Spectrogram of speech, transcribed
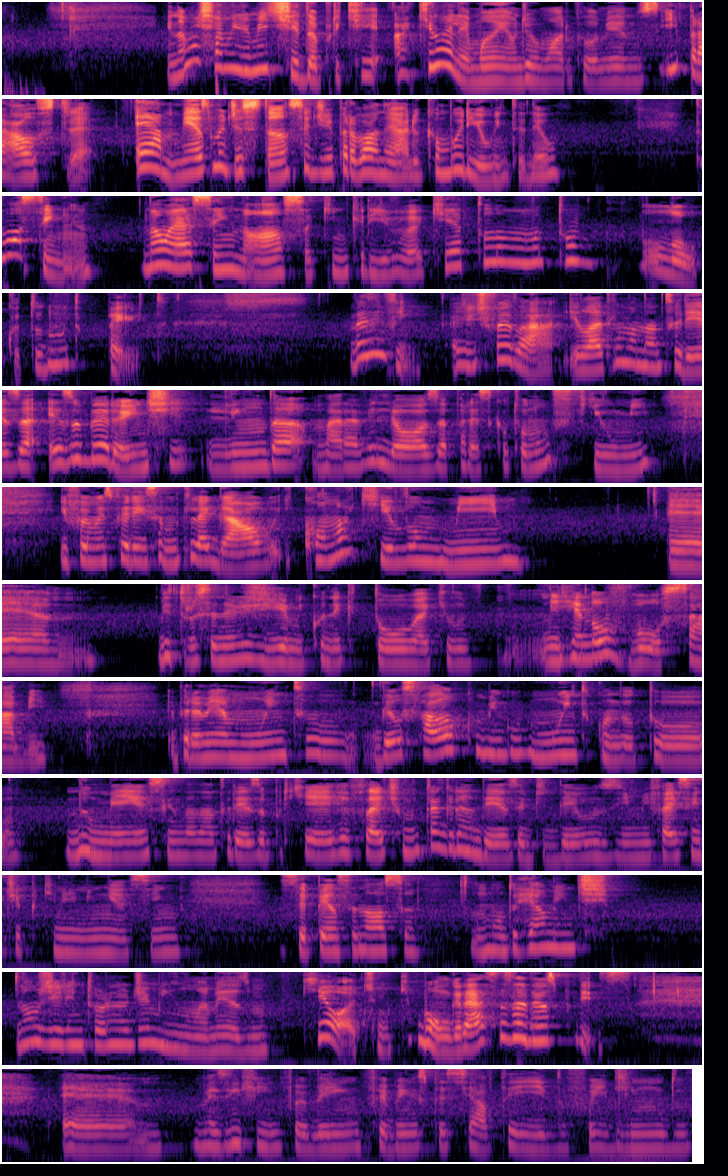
E não me chame de metida, porque aqui na Alemanha, onde eu moro pelo menos, ir pra Áustria é a mesma distância de ir pra Balneário Camboriú, entendeu? Então, assim, não é assim, nossa, que incrível. Aqui é tudo muito louco, é tudo muito perto. Mas enfim, a gente foi lá e lá tem uma natureza exuberante, linda, maravilhosa. Parece que eu tô num filme. E foi uma experiência muito legal. E como aquilo me. É, me trouxe energia, me conectou, aquilo me renovou, sabe? E para mim é muito. Deus fala comigo muito quando eu tô no meio assim da natureza, porque reflete muita grandeza de Deus e me faz sentir pequenininha assim. Você pensa, nossa, o mundo realmente não gira em torno de mim, não é mesmo? Que ótimo, que bom, graças a Deus por isso. É, mas enfim, foi bem, foi bem especial ter ido, foi lindo.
